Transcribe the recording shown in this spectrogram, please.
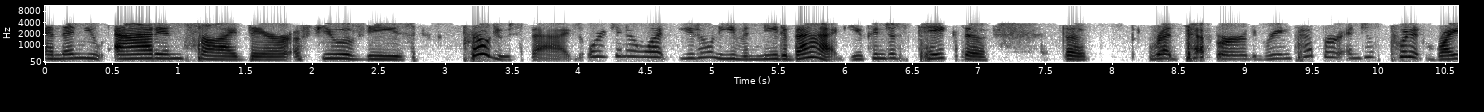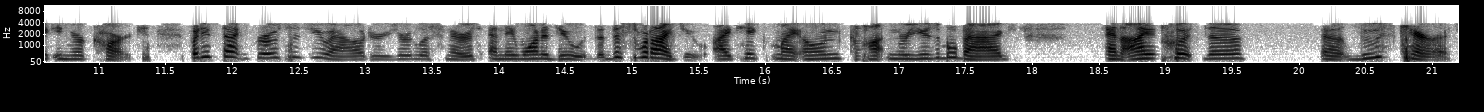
and then you add inside there a few of these produce bags or you know what you don't even need a bag you can just take the the red pepper, the green pepper, and just put it right in your cart. But if that grosses you out or your listeners and they want to do, this is what I do. I take my own cotton reusable bags and I put the uh, loose carrots,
